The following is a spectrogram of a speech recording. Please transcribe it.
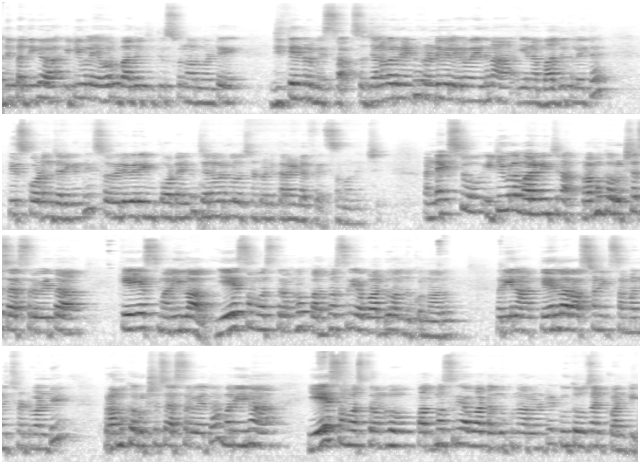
అధిపతిగా ఇటీవల ఎవరు బాధ్యతలు తీసుకున్నారు అంటే జితేంద్ర మిశ్రా. సో జనవరి రెండు రెండు వేల ఇరవై ఐదున ఈయన బాధ్యతలు అయితే తీసుకోవడం జరిగింది. సో వెరీ వెరీ ఇంపార్టెంట్ జనవరిలో వచ్చినటువంటి కరెంట్ అఫైర్స్ సంబంధించి. అండ్ నెక్స్ట్ ఇటీవల మరణించిన ప్రముఖ వృక్ష శాస్త్రవేత్త కేఎస్ మణిలాల్ ఏ సంవత్సరంలో పద్మశ్రీ అవార్డు అందుకున్నారు? మరి ఈయన కేరళ రాష్ట్రానికి సంబంధించినటువంటి ప్రముఖ వృక్ష శాస్త్రవేత్త మరి ఈయన ఏ సంవత్సరంలో పద్మశ్రీ అవార్డు అందుకున్నారు అంటే two thousand twenty.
